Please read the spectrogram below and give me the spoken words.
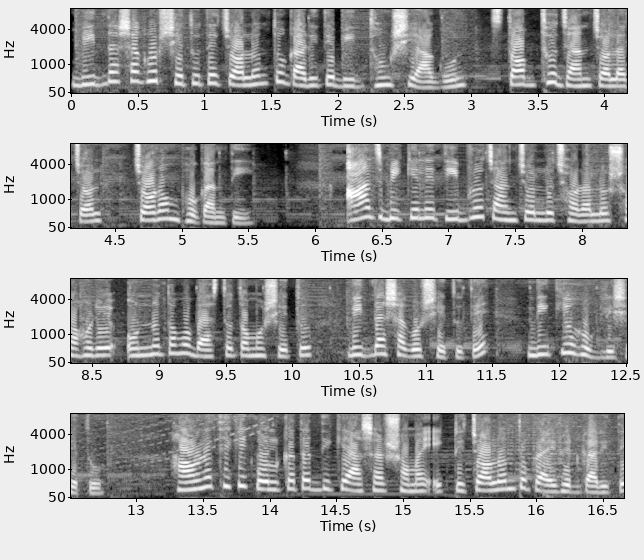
বিদ্যাসাগর সেতুতে চলন্ত গাড়িতে বিধ্বংসী আগুন, স্তব্ধ যান চলাচল, চরম ভোগান্তি। আজ বিকেলে তীব্র চাঞ্চল্য ছড়ালো শহরের অন্যতম ব্যস্ততম সেতু বিদ্যাসাগর সেতুতে, দ্বিতীয় হুগলি সেতু। হাওড়া থেকে কলকাতার দিকে আসার সময় একটি চলন্ত প্রাইভেট গাড়িতে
